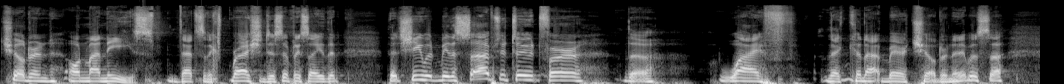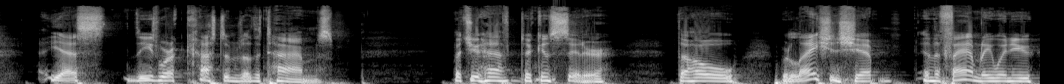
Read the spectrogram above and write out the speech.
children on my knees. That's an expression to simply say that, that she would be the substitute for the wife that could not bear children. And it was, uh, yes, these were customs of the times. But you have to consider the whole relationship in the family when you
